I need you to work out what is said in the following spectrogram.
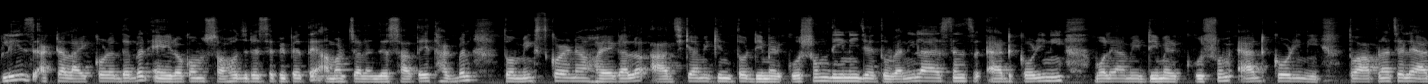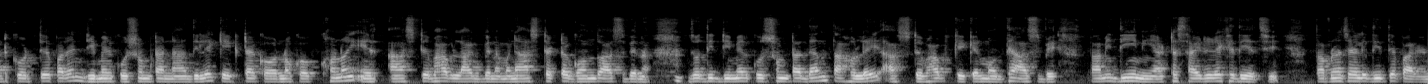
প্লিজ একটা লাইক করে দেবেন। এই রকম সহজ রেসিপি পেতে আমার চ্যালেঞ্জের সাথেই থাকবেন। তো মিক্স করে নেওয়া হয়ে গেল। আজকে আমি কিন্তু ডিমের কুসুম দিইনি, যেহেতু ভ্যানিলা এসেন্স অ্যাড করিনি বলে আমি ডিমের কুসুম অ্যাড করিনি। তো আপনারা চাইলে অ্যাড করতে পারেন। ডিমের কুসুমটা না দিলে কেকটা কখনোই এ- আষ্টে ভাব লাগবে না। মানে আষ্টে একটা গন্ধ আসবে না। যদি ডিমের কুসুমটা দেন তাহলেই আষ্টে ভাব কেকের মধ্যে আসবে। তো আমি দিইনি। একটা সাইডে রেখে দিয়েছি। দিয়েছি। তো আপনারা চাইলে দিতে পারেন।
